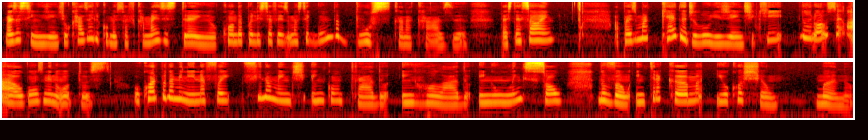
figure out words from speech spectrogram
Mas assim, gente, o caso ele começou a ficar mais estranho quando a polícia fez uma segunda busca na casa. Presta atenção, hein? Após uma queda de luz, gente, que durou, sei lá, alguns minutos, o corpo da menina foi finalmente encontrado enrolado em um lençol no vão entre a cama e o colchão. Mano,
